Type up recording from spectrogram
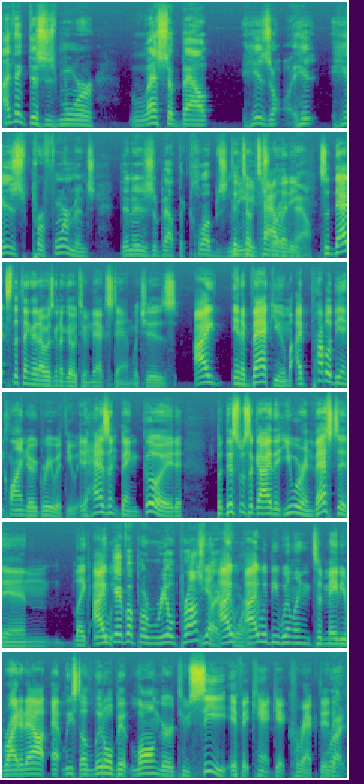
I think this is more less about his his his performance than it is about the club's the needs totality. right now. So that's the thing that I was going to go to next, Stan, which is I, in a vacuum, I'd probably be inclined to agree with you. It hasn't been good, but this was a guy that you were invested in. Like I I gave up a real prospect. Yeah, I. I would be willing to maybe ride it out at least a little bit longer to see if it can't get corrected Right.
